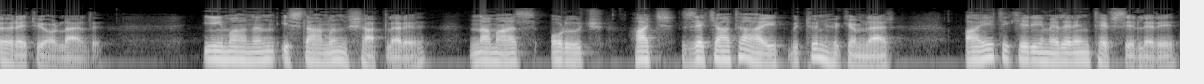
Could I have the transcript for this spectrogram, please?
öğretiyorlardı. İmanın, İslam'ın şartları, namaz, oruç, hac, zekata ait bütün hükümler, ayet-i kerimelerin tefsirleri,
